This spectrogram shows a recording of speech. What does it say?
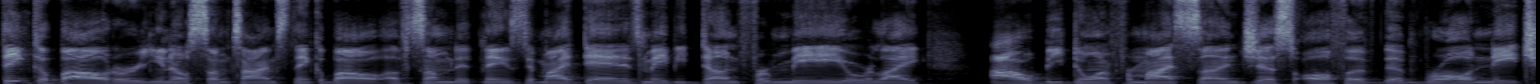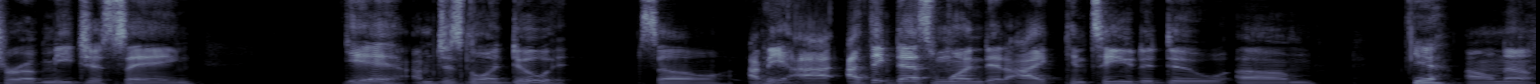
think about or you know sometimes think about of some of the things that my dad has maybe done for me or like i'll be doing for my son just off of the raw nature of me just saying yeah i'm just going to do it so i mean I, I think that's one that i continue to do um Yeah. i don't know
